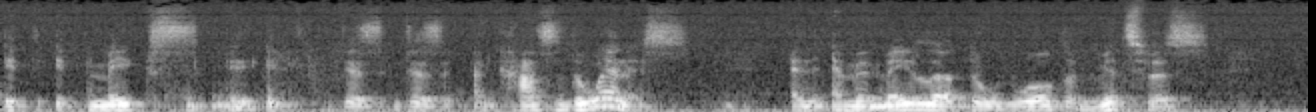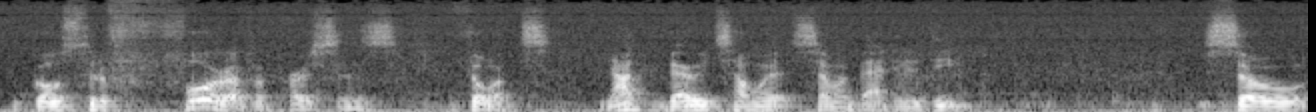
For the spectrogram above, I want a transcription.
it, it makes, it, it, there's, there's a constant awareness. And, and the world of mitzvahs goes to the fore of a person's thoughts, not buried somewhere, somewhere back in the deep. So,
